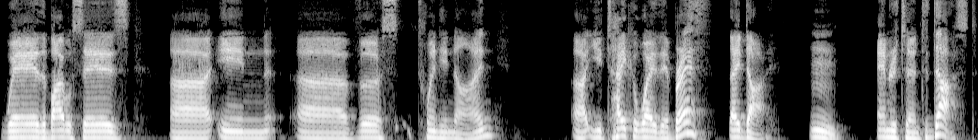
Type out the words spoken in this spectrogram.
where the Bible says uh, in uh, verse 29, uh, you take away their breath, they die and return to dust.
